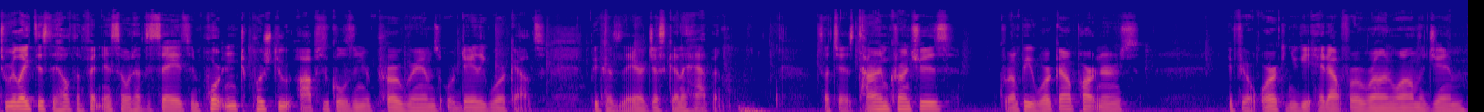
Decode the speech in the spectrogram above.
To relate this to health and fitness, I would have to say it's important to push through obstacles in your programs or daily workouts because they are just going to happen, such as time crunches, grumpy workout partners. If you're at work and you get hit out for a run while in the gym,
